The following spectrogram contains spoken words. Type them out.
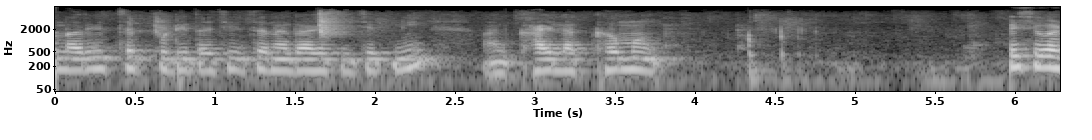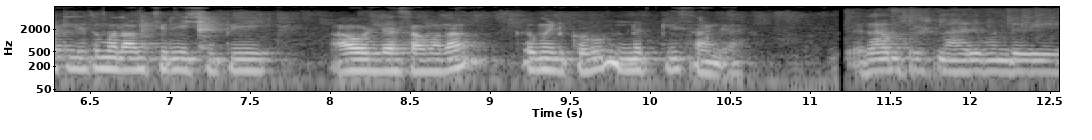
होणारी चटपटीत अशी चणा डाळीची चटणी आणि खायला खमंग. कशी वाटली तुम्हाला आमची रेसिपी आवडल्यास आम्हाला कमेंट करून नक्की सांगा. रामकृष्ण हरी मंडळी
